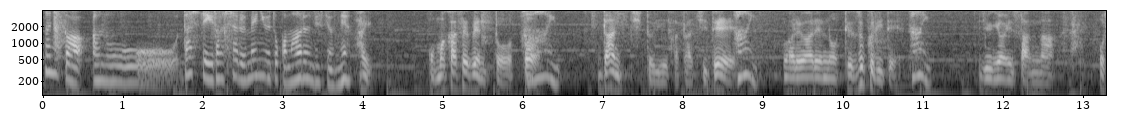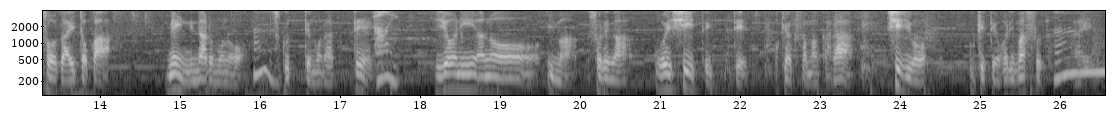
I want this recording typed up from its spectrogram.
何か、あのー、出していらっしゃるメニューとかもあるんですよね？はい。おまかせ弁当と、はい、ランチという形で、はい、我々の手作りで、はい、従業員さんがお惣菜とかメインになるものを作ってもらって、うんはい、非常にあの今それが美味しいと言ってお客様から指示を受けております。はい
